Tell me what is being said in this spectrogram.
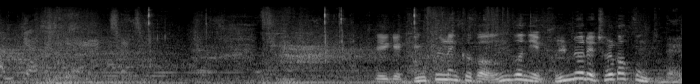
함께하시길. 근데 이게 갱플랭크가 은근히 불멸의 손에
